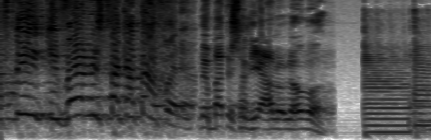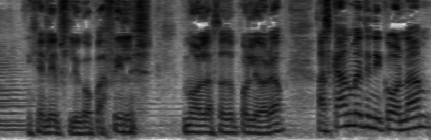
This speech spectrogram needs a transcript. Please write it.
Αυτή η κυβέρνηση τα κατάφερε. Δεν πάτε στο διάλογο λόγο. Είχε λείψει λίγο ο Παφίλης με όλο αυτό το πολύ ωραίο. Α κάνουμε την εικόνα.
